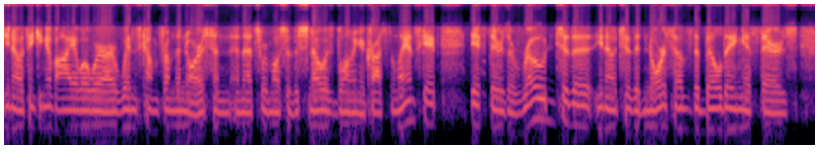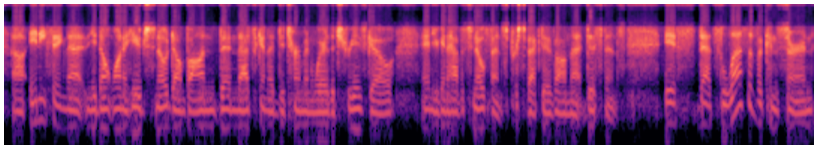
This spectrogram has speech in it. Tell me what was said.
you know, thinking of Iowa where our winds come from the north and, and that's where most of the snow is blowing across the landscape, if there's a road to the, you know, to the north of the building, if there's uh, anything that you don't want a huge snow dump on, then that's going to determine where the trees go and you're going to have a snow fence perspective on that distance. If that's less of a concern,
